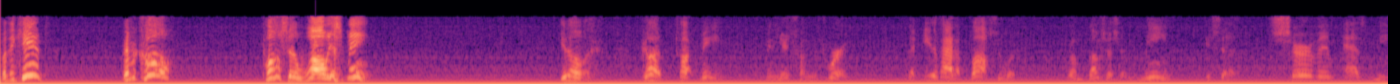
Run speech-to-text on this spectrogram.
But they can't. They never call. Paul said, Woe is me. You know, God taught me many years from His Word that even if I had a boss who was rambunctious and mean, he said, serve him as me.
